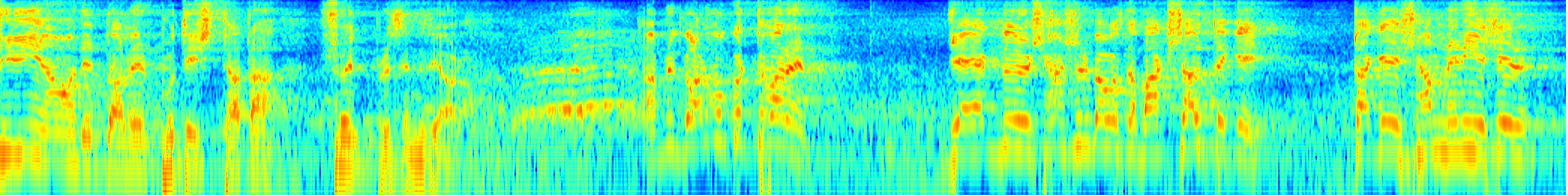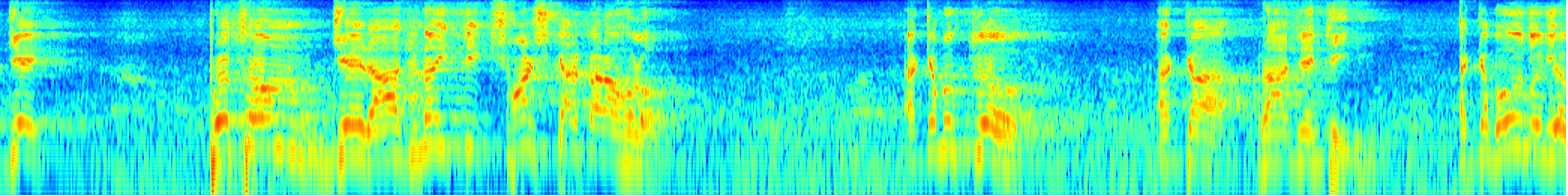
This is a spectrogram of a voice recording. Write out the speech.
তিনি আমাদের দলের প্রতিষ্ঠাতা শহীদ প্রেসিডেন্ট জিয়াউর রহমান। আপনি গর্ব করতে পারেন যে একদলীয় শাসন ব্যবস্থা বাকশাল থেকে তাকে সামনে নিয়ে এসে যে প্রথম যে রাজনৈতিক সংস্কার করা হলো, একটা মুক্ত, একটা রাজনীতি একটা বহুদলীয়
